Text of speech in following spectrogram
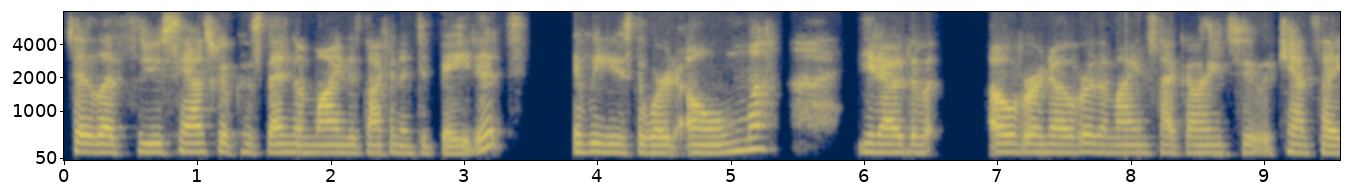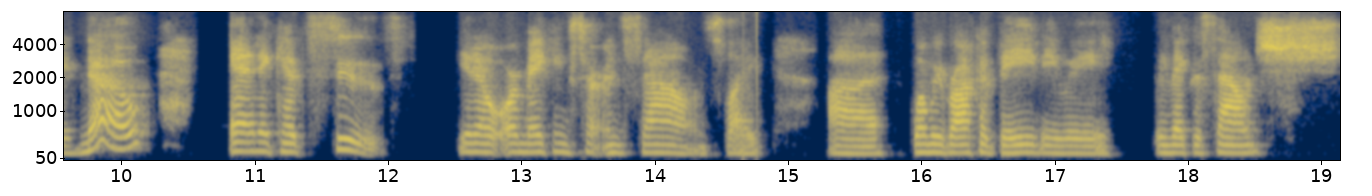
So let's use Sanskrit because then the mind is not going to debate it. If we use the word om, you know, the over and over, the mind's not going to, it can't say no, and it gets soothed, you know, or making certain sounds like uh, when we rock a baby, we we make the sound shh.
